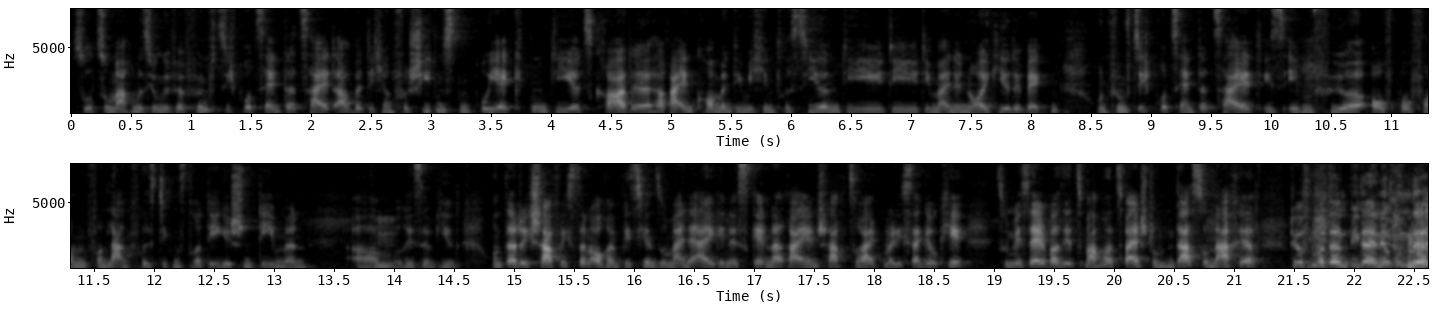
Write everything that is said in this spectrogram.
so zu machen, dass ich ungefähr 50 Prozent der Zeit arbeite ich an verschiedensten Projekten, die jetzt gerade hereinkommen, die mich interessieren, die, die, die meine Neugierde wecken. Und 50 Prozent der Zeit ist eben für Aufbau von, von langfristigen strategischen Themen ähm, mhm. reserviert. Und dadurch schaffe ich es dann auch ein bisschen so meine eigene Scannerei in Schach zu halten, weil ich sage, okay, zu mir selber, jetzt machen wir zwei Stunden das und nachher dürfen wir dann wieder eine Runde,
